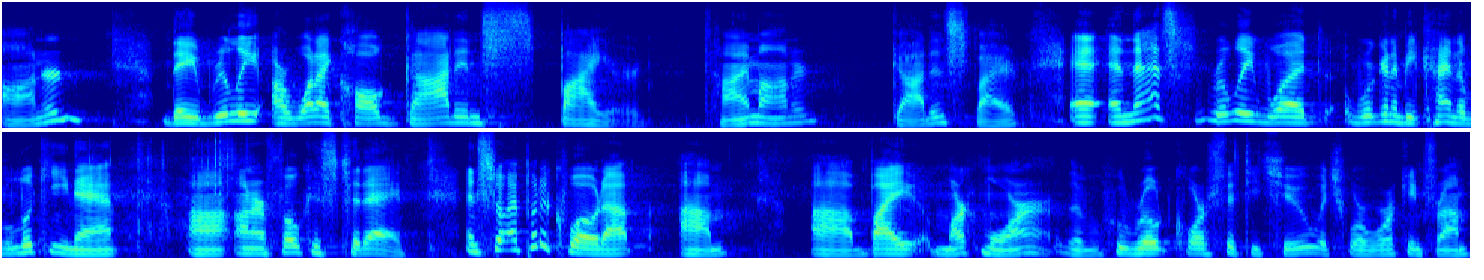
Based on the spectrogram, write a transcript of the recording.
honored. They really are what I call God inspired. Time honored, God inspired. And, and, that's really what we're going to be kind of looking at uh, on our focus today. And so I put a quote up um, uh, by Mark Moore, the, who wrote Core 52, which we're working from.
